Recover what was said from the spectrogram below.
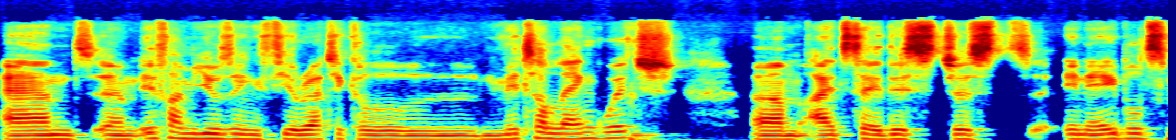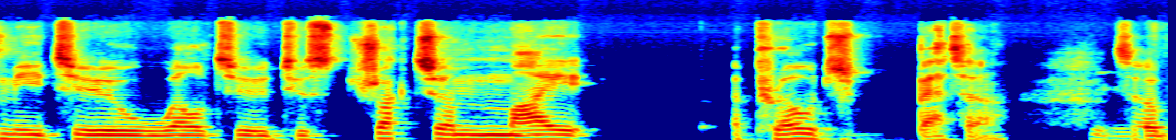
and um, if i'm using theoretical meta language um, i'd say this just enables me to well to to structure my approach better mm-hmm. so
